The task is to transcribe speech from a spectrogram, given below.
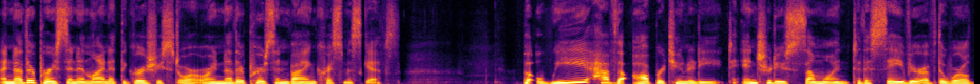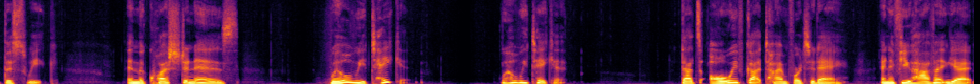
another person in line at the grocery store, or another person buying Christmas gifts. But we have the opportunity to introduce someone to the Savior of the world this week. And the question is will we take it? Will we take it? That's all we've got time for today. And if you haven't yet,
